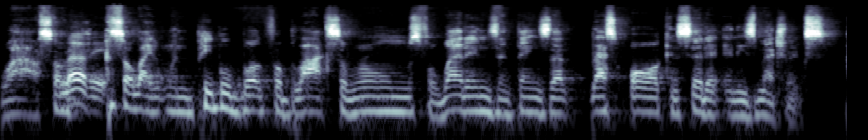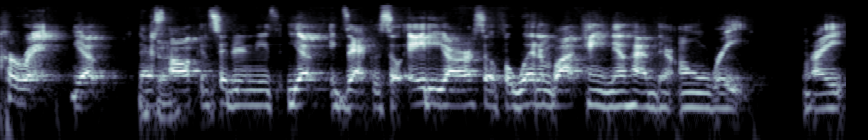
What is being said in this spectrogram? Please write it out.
Wow. So Love like, it. So like when people book for blocks of rooms for weddings and things that that's all considered in these metrics. Correct. Yep. That's Okay. all considered in these. Yep, exactly. So ADR. So if a wedding block came, they'll have their own rate. right?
